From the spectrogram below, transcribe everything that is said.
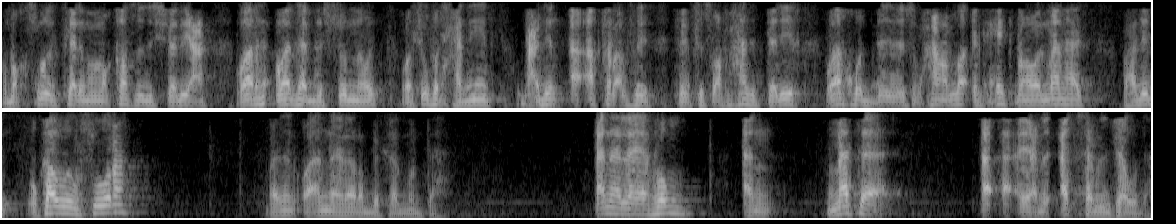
ومقصود الكلمة ومقاصد الشريعة وأذهب للسنة وأشوف الحديث وبعدين أقرأ في في, صفحات التاريخ وأخذ سبحان الله الحكمة والمنهج وبعدين أكون صورة بعدين وان إلى ربك المنتهى. أنا لا يهم أن متى يعني أكسب الجودة.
